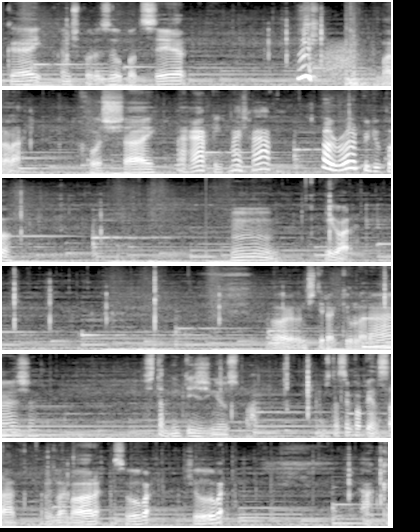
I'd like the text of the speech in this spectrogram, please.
Ok, vamos para o azul, pode ser. Ui! Bora lá. Roxo sai. Mais rápido, mais rápido. Mais rápido, pô. Hum, e agora? Agora vamos tirar aqui o laranja. Está muito engenhoso, pá. Vamos estar sempre a pensar. Vamos lá embora. Suba, suba. Ok,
